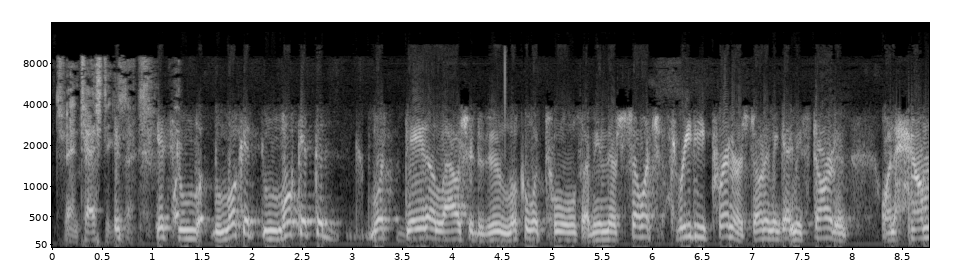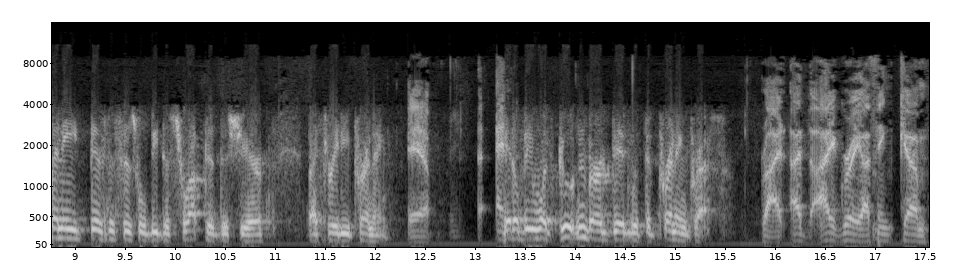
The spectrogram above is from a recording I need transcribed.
It's fantastic, It's, isn't it? it's lo- look at look at the what data allows you to do. Look at what tools. I mean, there's so much 3D printers. Don't even get me started on how many businesses will be disrupted this year by 3D printing. Yeah. And- It'll be what Gutenberg did with the printing press. Right, I, I agree. I think um,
